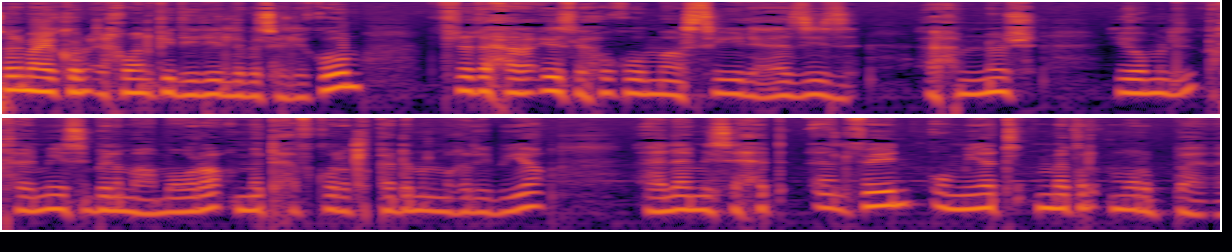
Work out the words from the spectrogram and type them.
السلام عليكم الاخوان كي دايرين لاباس عليكم. افتتح رئيس الحكومة السيد عزيز أحنوش يوم الخميس بالمعمورة متحف كرة القدم المغربية على مساحة 2100 متر مربع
